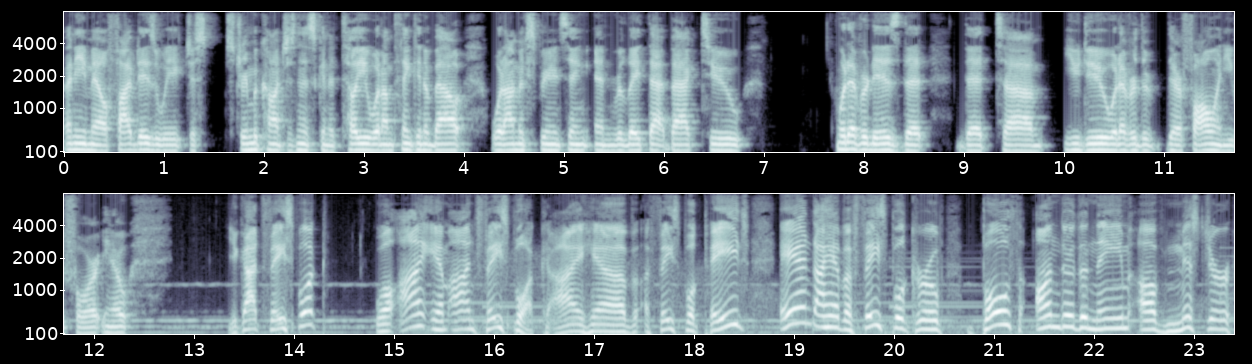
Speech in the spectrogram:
an email five days a week, just stream of consciousness, going to tell you what I'm thinking about, what I'm experiencing, and relate that back to whatever it is that that um, you do, whatever they're, they're following you for. You know, you got Facebook. Well, I am on Facebook. I have a Facebook page and I have a Facebook group, both under the name of Mr.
